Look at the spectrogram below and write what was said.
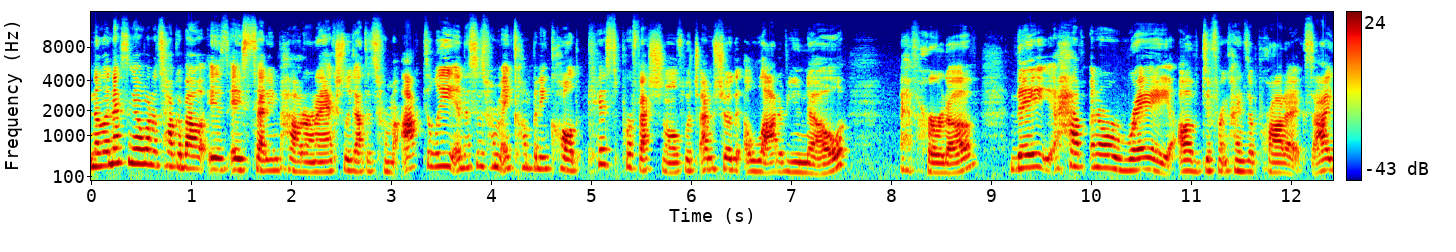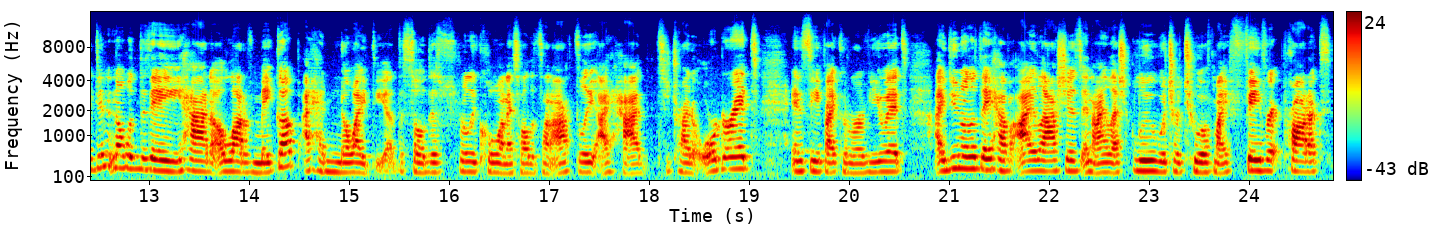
Now the next thing I want to talk about is a setting powder and I actually got this from Octoly and this is from a company called Kiss Professionals which I'm sure that a lot of you know have heard of. They have an array of different kinds of products. I didn't know that they had a lot of makeup. I had no idea. So this was really cool when I saw this on Octoly. I had to try to order it and see if I could review it. I do know that they have eyelashes and eyelash glue, which are two of my favorite products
